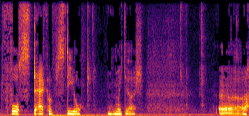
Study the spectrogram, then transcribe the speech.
full stack of steel. Oh my gosh. Uh,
